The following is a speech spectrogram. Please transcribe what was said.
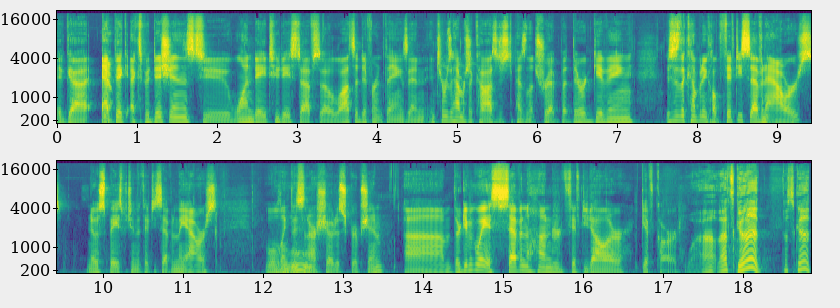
They've got Yeah. epic expeditions to one day, two day stuff. So lots of different things. And in terms of how much it costs, it just depends on the trip. But they're giving this is the company called 57 Hours. No space between the 57 and the hours. We'll link this in our show description. Um, they're giving away a $750 gift card. Wow, that's good. That's good.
